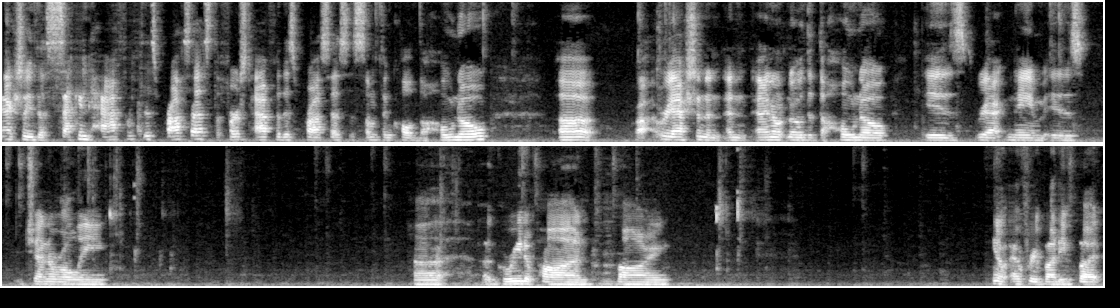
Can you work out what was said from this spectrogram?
actually the second half of this process. The first half of this process is something called the Hono uh, reaction, and, and, I don't know that the Hono is react name is generally uh, agreed upon by you know everybody, but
